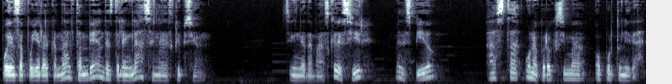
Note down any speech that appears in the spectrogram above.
puedes apoyar al canal también desde el enlace en la descripción. Sin nada más que decir, me despido. Hasta una próxima oportunidad.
